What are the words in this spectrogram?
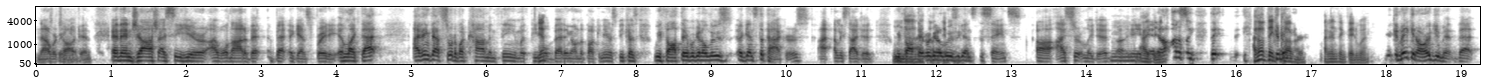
Now That's we're talking. Good. And then Josh, I see here. I will not bet bet against Brady. And like that, I think that's sort of a common theme with people yep. betting on the Buccaneers because we thought they were going to lose against the Packers. I, at least I did. We thought they were going to lose against the Saints. Uh, I certainly did. Mm, uh, I did. honestly, they, I thought they'd cover. Make, I didn't think they'd win. You can make an argument that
